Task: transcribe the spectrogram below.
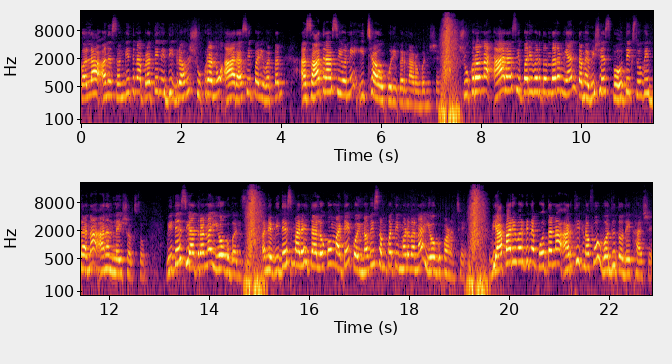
કલા અને સંગીતના પ્રતિનિધિ ગ્રહ શુક્રનું આ રાશિ પરિવર્તન આ સાત રાશિઓની ઈચ્છાઓ પૂરી કરનારો બનશે. શુક્રના આ રાશિ પરિવર્તન દરમિયાન તમે વિશેષ ભૌતિક સુવિધાના આનંદ લઈ શકશો. વિદેશ યાત્રાના યોગ બનશે અને વિદેશમાં રહેતા લોકો માટે કોઈ નવી સંપત્તિ મળવાના યોગ પણ છે. વ્યાપારી વર્ગને પોતાના આર્થિક નફો વધતો દેખાશે.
